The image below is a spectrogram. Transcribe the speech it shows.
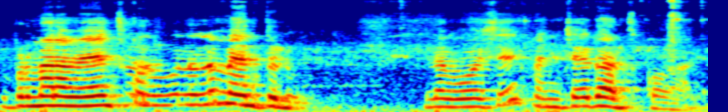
ఇప్పుడు మనం వేయించుకున్న మెంతులు ఇలా పోసి మంచిగా దంచుకోవాలి.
